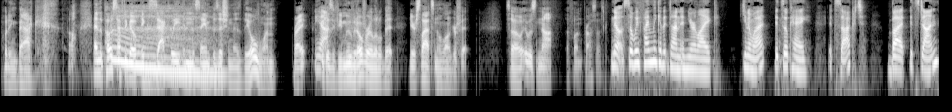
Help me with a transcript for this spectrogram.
putting back. and the posts have to go exactly in the same ah. position as the old one, right? Yeah. Because if you move it over a little bit, your slats no longer fit. So it was not a fun process. No, so we finally get it done, and you're like, you know what? It's okay. It sucked, but it's done.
